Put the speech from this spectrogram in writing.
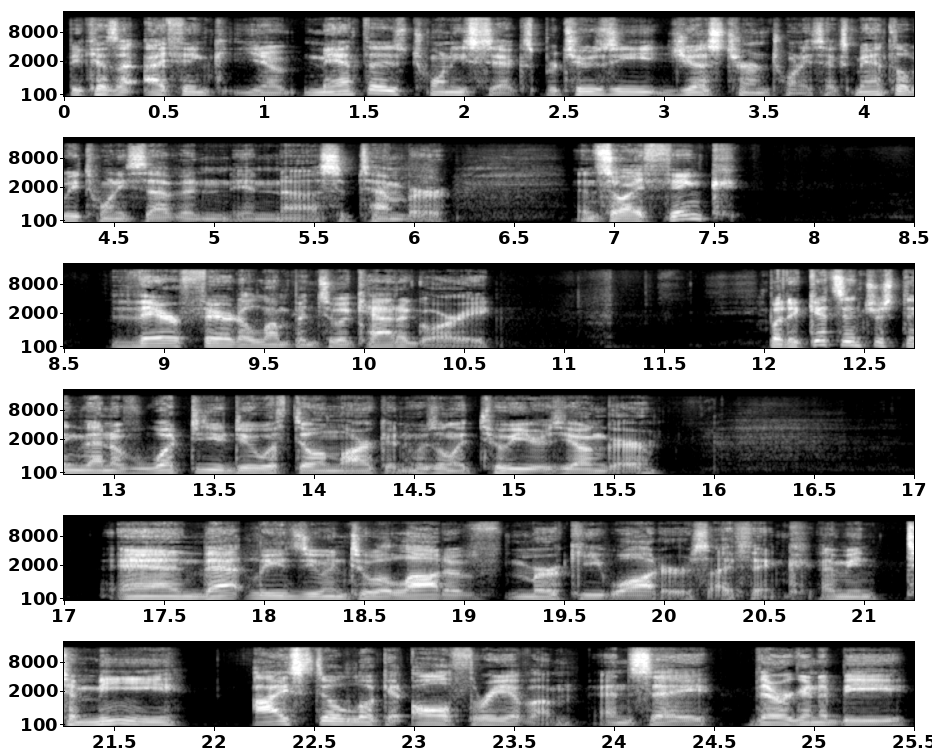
because I, think, you know, Mantha is 26. Bertuzzi just turned 26. Mantha will be 27 in uh, September. And so I think they're fair to lump into a category. But it gets interesting then of what do you do with Dylan Larkin, who's only two years younger? And that leads you into a lot of murky waters, I think. I mean, to me, I still look at all three of them and say they're going to be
